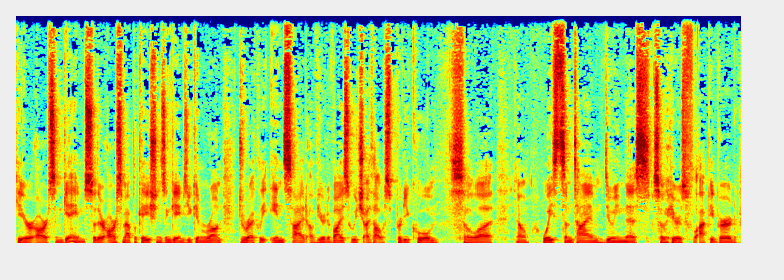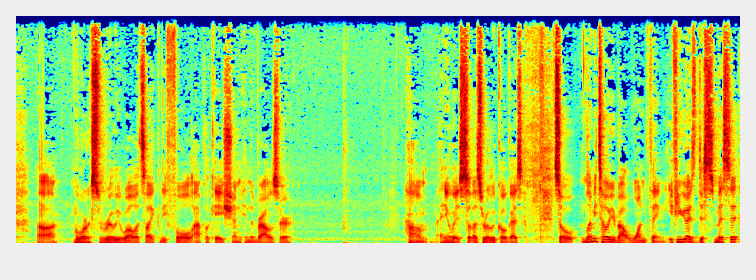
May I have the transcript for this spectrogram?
here are some games. So there are some applications and games you can run directly inside of your device, which I thought was pretty cool. So, uh, you know, waste some time doing this. So here's Flappy Bird. Uh, works really well. It's like the full application in the browser. Um, anyways, so that's really cool, guys. So let me tell you about one thing. If you guys dismiss it,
